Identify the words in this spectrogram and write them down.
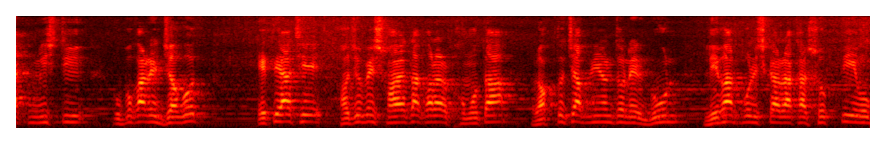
এক মিষ্টি উপকারের জগৎ। এতে আছে হজমে সহায়তা করার ক্ষমতা, রক্তচাপ নিয়ন্ত্রণের গুণ, লিভার পরিষ্কার রাখার শক্তি এবং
